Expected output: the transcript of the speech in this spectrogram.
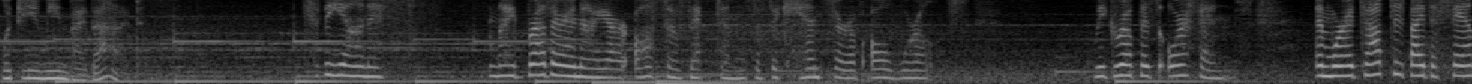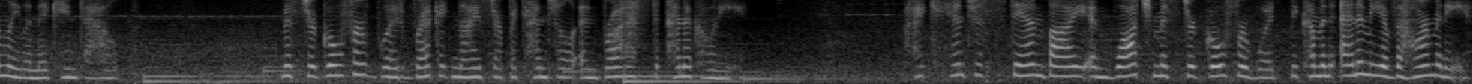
What do you mean by that? To be honest, my brother and I are also victims of the cancer of all worlds. We grew up as orphans, and were adopted by the family when they came to help. Mr. Gopherwood recognized our potential and brought us to Penacony. But I can't just stand by and watch Mr. Gopherwood become an enemy of the Harmony.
